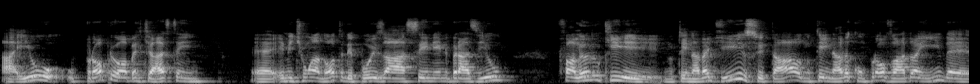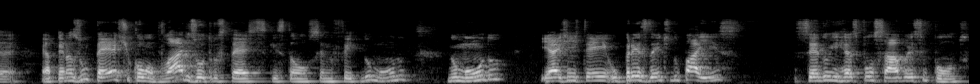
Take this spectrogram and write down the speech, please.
Aí o, o, próprio Albert Einstein é, emitiu uma nota depois à CNN Brasil falando que não tem nada disso e tal, não tem nada comprovado ainda, é, é apenas um teste, como vários outros testes que estão sendo feitos do mundo, no mundo, e a gente tem o presidente do país sendo irresponsável a esse ponto.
